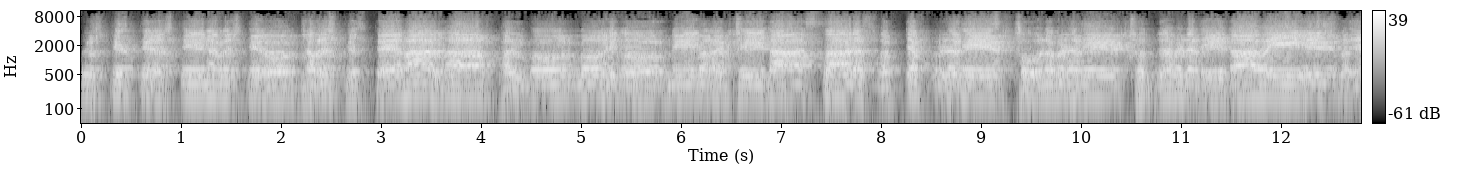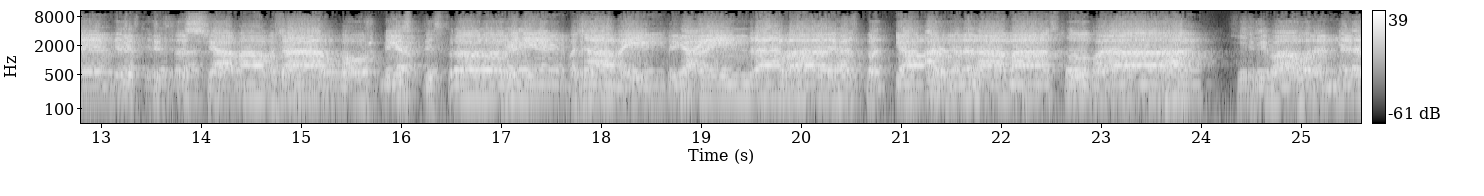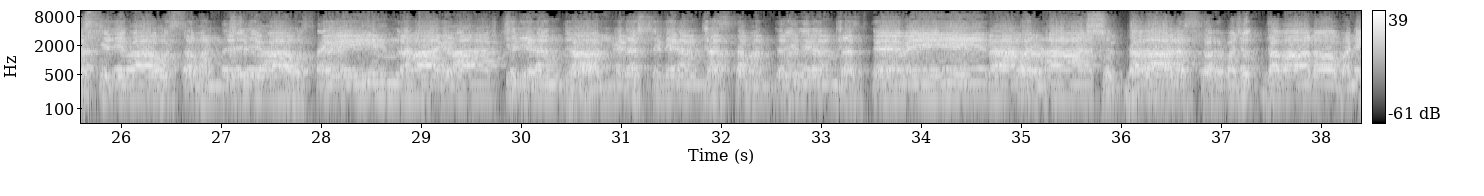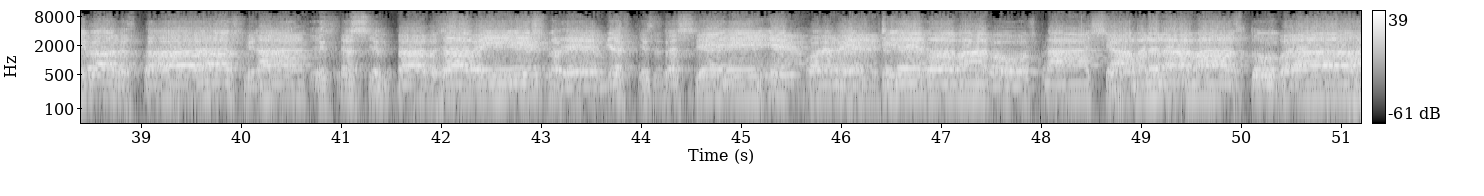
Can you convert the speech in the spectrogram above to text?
वृष्टिस्तिरस्तेन वृष्टिरोर्ध्ववृष्टिस्ते मारुताः फल्गोर्लोहितोर्नेव रक्षेताः सारस्वत्यः पृषते स्थूलपृषते क्षुद्रपृषते तावैश्वदेव्यस्तिस्रश्यामावशा पौष्ण्यस्तिस्रो रोहिणीर्वशा मैत्रिय ऐन्द्रावारहस्पत्या अरुणनामास्तु पराः शितिबाहुरन्यतश्चितिबाहुः समन्तशितिबाहुस्तैन्द्रवायवाश्चितिरन्ध्रान्यतश्चितिरन्ध्रस्तमन्तशितिरन्ध्रस्ते मे रावरुणाः शुद्धवानः सर्वशुद्धवानो मणिवानस्ताश्विना तिस्रशिल्पावशा वैश्वदेव्यस्तिस्रश्येने परमेष्ठिले गोमापोष्णा श्यामलनामास्तु पराः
